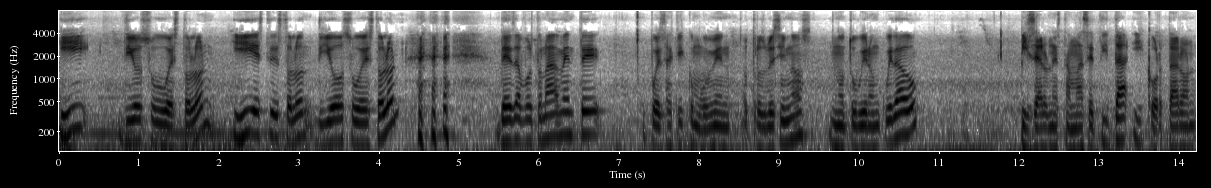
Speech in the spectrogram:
y dio su estolón y este estolón dio su estolón. Desafortunadamente, pues aquí como ven otros vecinos no tuvieron cuidado, pisaron esta macetita y cortaron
